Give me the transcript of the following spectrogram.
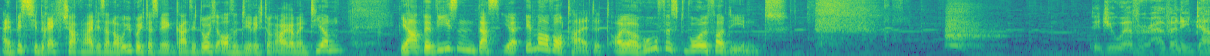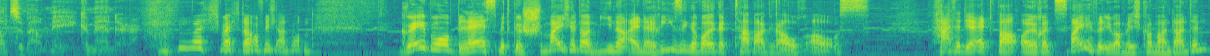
ein bisschen Rechtschaffenheit ist ja noch übrig, deswegen kann sie durchaus in die Richtung argumentieren. Ihr habt bewiesen, dass ihr immer Wort haltet. Euer Ruf ist wohlverdient. Did you ever have any doubts about me, Commander? ich möchte darauf nicht antworten. Greybor bläst mit geschmeichelter Miene eine riesige Wolke Tabakrauch aus. Hattet ihr etwa eure Zweifel über mich, Kommandantin?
